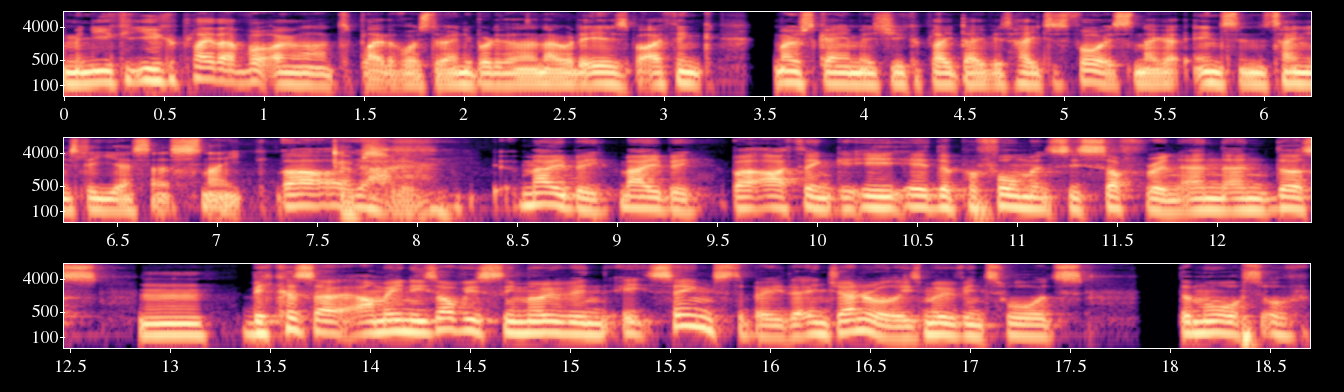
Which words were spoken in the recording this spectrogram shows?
I mean, you could you could play that. voice. I don't know to play the voice to anybody that don't know what it is, but I think most gamers you could play David Hayter's voice and they go instantaneously, yes, that's Snake. Uh, Absolutely. Maybe, maybe, but I think the performance is suffering, and and thus mm. because uh, I mean he's obviously moving. It seems to be that in general he's moving towards the more sort of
